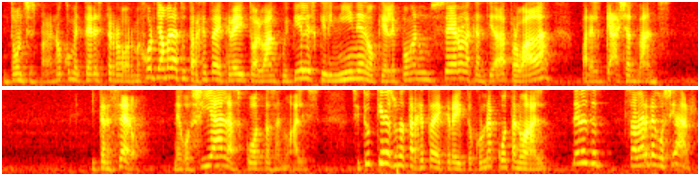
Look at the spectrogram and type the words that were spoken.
Entonces, para no cometer este error, mejor llámale a tu tarjeta de crédito al banco y pídeles que eliminen o que le pongan un cero a la cantidad aprobada para el cash advance. Y tercero, negocia las cuotas anuales. Si tú tienes una tarjeta de crédito con una cuota anual, debes de saber negociar.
